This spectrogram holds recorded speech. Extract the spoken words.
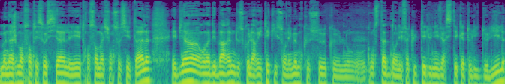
management santé sociale et transformation sociétale, eh bien, on a des barèmes de scolarité qui sont les mêmes que ceux que l'on constate dans les facultés de l'Université catholique de Lille.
